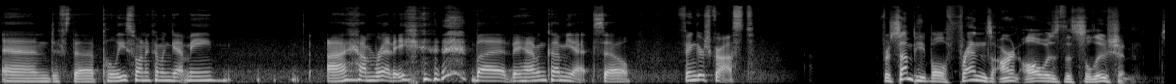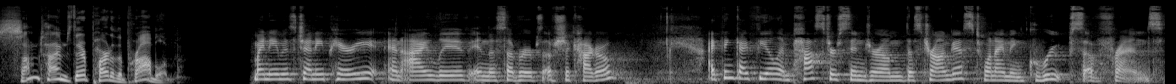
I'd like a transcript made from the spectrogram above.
And if the police want to come and get me, I, I'm ready. but they haven't come yet. So fingers crossed. For some people, friends aren't always the solution. Sometimes they're part of the problem. My name is Jenny Perry, and I live in the suburbs of Chicago. I think I feel imposter syndrome the strongest when I'm in groups of friends.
